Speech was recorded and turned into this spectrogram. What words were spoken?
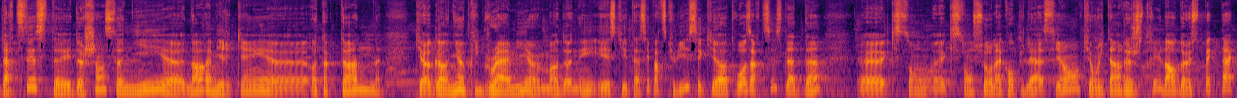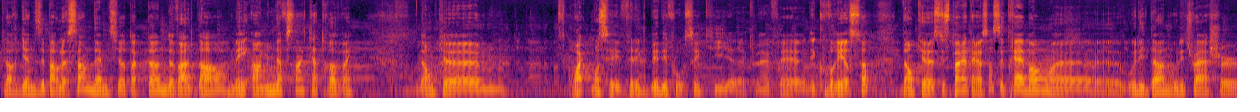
d'artistes et de chansonniers euh, nord-américains euh, autochtones qui a gagné un prix Grammy à un moment donné. Et ce qui est assez particulier, c'est qu'il y a trois artistes là-dedans euh, qui, sont, euh, qui sont sur la compilation, qui ont été enregistrés lors d'un spectacle organisé par le Centre d'amitié autochtone de Val-d'Or, mais en 1980. Donc, euh, ouais, moi, c'est Félix B. Desfossés qui, euh, qui m'a fait euh, découvrir ça. Donc, euh, c'est super intéressant. C'est très bon. Euh, Willie Dunn, Willie Trasher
